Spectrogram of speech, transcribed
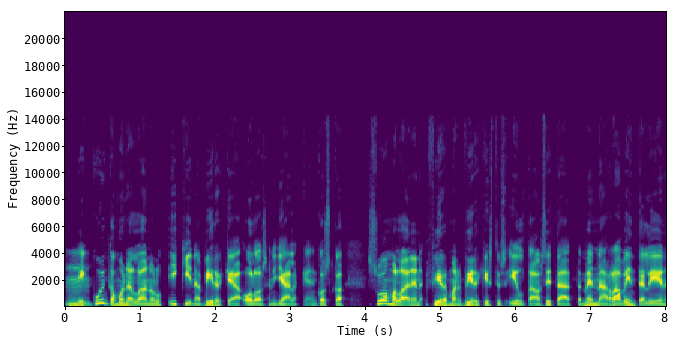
mm. niin kuinka monella on ollut ikinä virkeä olo sen jälkeen? Koska suomalainen firman virkistysilta on sitä, että mennään ravinteliin,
